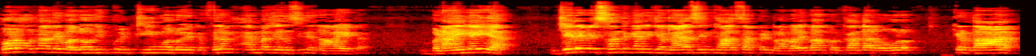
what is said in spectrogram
ਹੁਣ ਉਹਨਾਂ ਦੇ ਵੱਲੋਂ ਦੀ ਪੂਰੀ ਟੀਮ ਵੱਲੋਂ ਇੱਕ ਫਿਲਮ ਐਮਰਜੈਂਸੀ ਦੇ ਨਾਂ ਹੇਠ ਬਣਾਈ ਗਈ ਆ, ਜਿਹਦੇ ਵਿੱਚ ਸੰਤ ਗਿਆਨੀ ਜਰਨੈਲ ਸਿੰਘ ਖਾਲਸਾ ਭਿੰਡਰਾ ਵਾਲੇ ਬਾਪੁਰਕਾਂ ਦਾ ਰੋਲ, ਕਿਰਦਾਰ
